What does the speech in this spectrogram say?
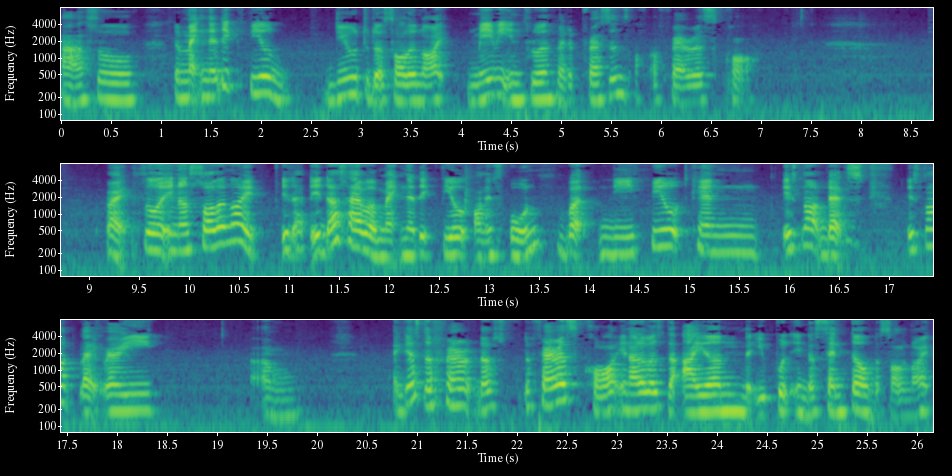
uh, so the magnetic field due to the solenoid may be influenced by the presence of a ferrous core. Right, so in a solenoid, it, it does have a magnetic field on its own, but the field can, it's not that, it's not like very, um, I guess the, fer the, the ferrous core, in other words, the iron that you put in the center of the solenoid,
